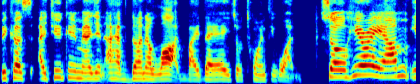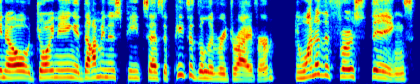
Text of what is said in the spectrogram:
because as you can imagine, I have done a lot by the age of 21. So here I am, you know, joining a Domino's Pizza as a pizza delivery driver. And one of the first things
